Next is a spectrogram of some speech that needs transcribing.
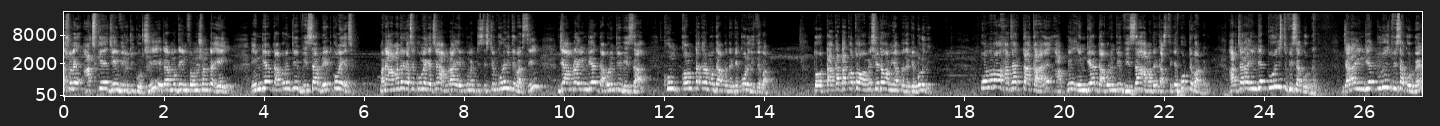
আসলে আজকে যে ভিডিওটি করছি, এটার মধ্যে ইনফরমেশনটা এই। ইন্ডিয়ার ডাবল এন্ট্রি ভিসার রেট কমে গেছে। মানে আমাদের কাছে কমে গেছে, আমরা এরকম একটি সিস্টেম করে নিতে পারছি যে আমরা ইন্ডিয়ার ডাবল এন্ট্রি ভিসা খুব কম টাকার মধ্যে আপনাদেরকে করে দিতে পারব। তো টাকাটা কত হবে সেটাও আমি আপনাদেরকে বলে দিই। পনেরো হাজার টাকায় আপনি ইন্ডিয়ার ডাবল এন্ট্রি ভিসা আমাদের কাছ থেকে করতে পারবেন। আর যারা ইন্ডিয়ার ট্যুরিস্ট ভিসা করবেন, যারা ইন্ডিয়ার ট্যুরিস্ট ভিসা করবেন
